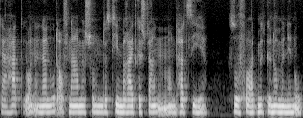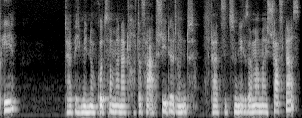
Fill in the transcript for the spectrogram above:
Da hat in der Notaufnahme schon das Team bereitgestanden und hat sie sofort mitgenommen in den OP. Da habe ich mich noch kurz von meiner Tochter verabschiedet und da hat sie zu mir gesagt, Mama, ich schaffe das.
